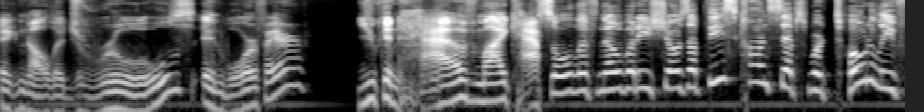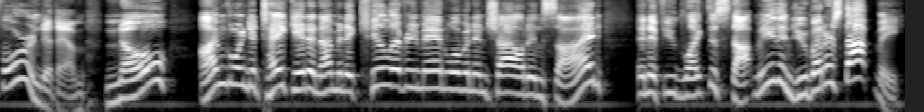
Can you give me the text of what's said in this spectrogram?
acknowledge rules in warfare. You can have my castle if nobody shows up. These concepts were totally foreign to them. No, I'm going to take it and I'm going to kill every man, woman, and child inside. And if you'd like to stop me, then you better stop me.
